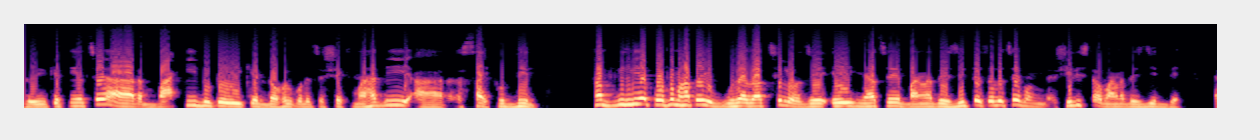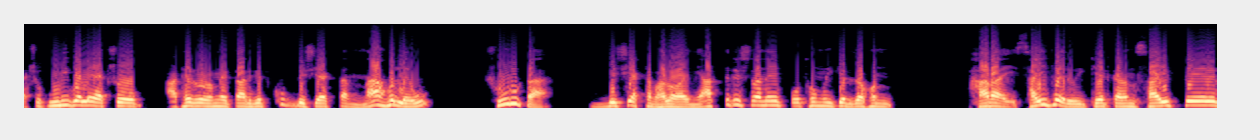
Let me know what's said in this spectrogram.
দুই উইকেট নিয়েছে আর বাকি দুটো উইকেট দখল করেছে শেখ মাহাদি আর সাইফুদ্দিন। সব মিলিয়ে প্রথম হাতেই বোঝা যাচ্ছিল যে এই ম্যাচে বাংলাদেশ জিততে চলেছে এবং সিরিজটাও বাংলাদেশ জিতবে। একশো কুড়ি বলে একশো আঠেরো রানের টার্গেট খুব বেশি একটা না হলেও শুরুটা বেশি একটা ভালো হয়নি। আটত্রিশ রানে প্রথম উইকেট যখন হারায় সাইফের উইকেট, কারণ সাইফের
